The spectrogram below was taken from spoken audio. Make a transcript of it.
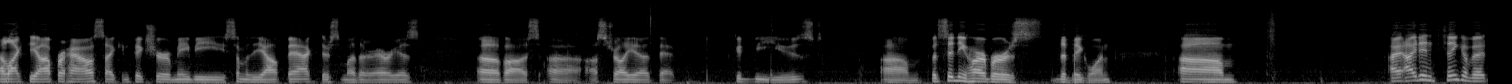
I like the Opera House. I can picture maybe some of the outback. There's some other areas of uh, uh, Australia that could be used, um, but Sydney Harbor is the big one. Um, I, I didn't think of it,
